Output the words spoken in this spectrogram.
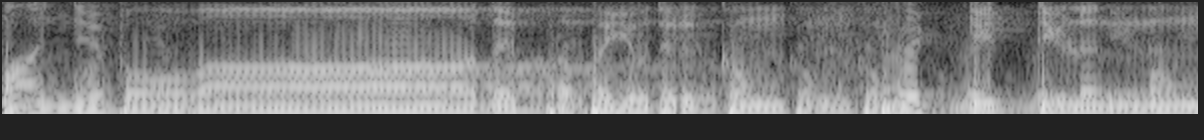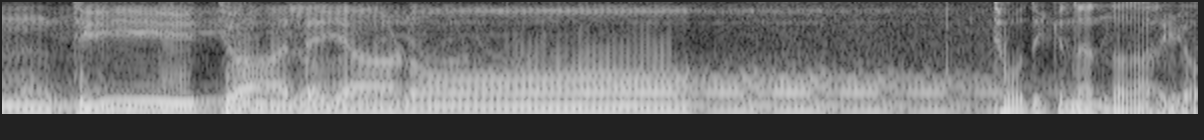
മാഞ്ഞു പോവാതെ പ്രഭയുതിർക്കും വെട്ടിത്തിളങ്ങും തീജ്വാലയാണോ ചോദിക്കുന്നത് എന്താണെന്നറിയോ?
